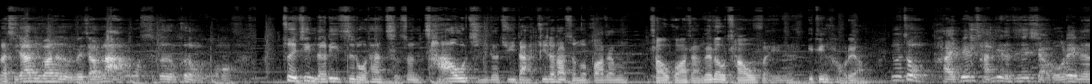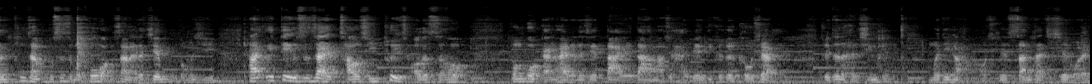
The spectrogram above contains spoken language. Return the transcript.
那其他地方呢会叫辣螺，是各种各种螺。最近的荔枝螺它尺寸超级的巨大，巨大到什么夸张？超夸张，那肉超肥的，一定好料。因为这种海边常见的这些小螺类呢，通常不是什么拖网上来的煎捕东西，它一定是在潮汐退潮的时候。通过赶海的那些大爷大妈去海边一颗颗抠下来，所以真的很辛苦。我们一定要好好今天善待这些螺类。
